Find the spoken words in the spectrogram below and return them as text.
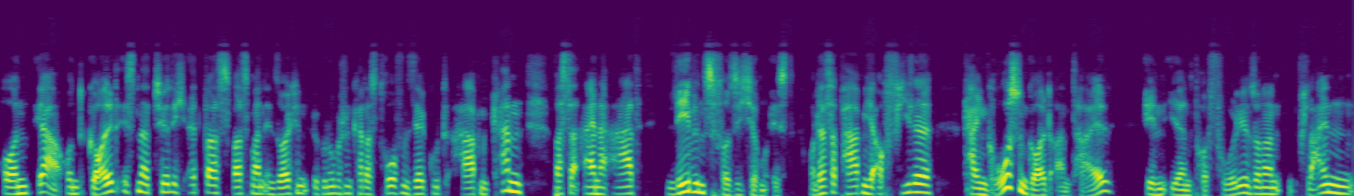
Und ja, und Gold ist natürlich etwas, was man in solchen ökonomischen Katastrophen sehr gut haben kann, was dann eine Art Lebensversicherung ist. Und deshalb haben ja auch viele keinen großen Goldanteil in ihren Portfolien, sondern einen kleinen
